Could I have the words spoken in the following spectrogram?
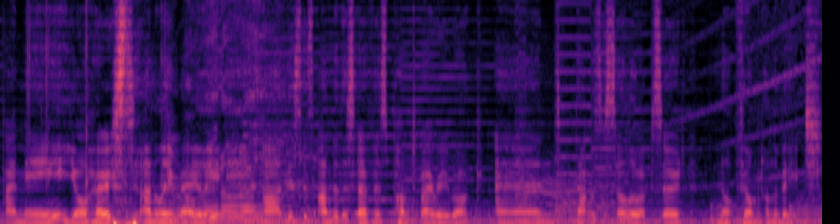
by me, your host, Anneli Maley. Uh, this is Under the Surface, pumped by Reebok, and that was a solo episode, not filmed on the beach.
